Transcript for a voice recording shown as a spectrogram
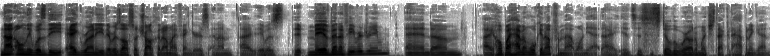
not only was the egg runny there was also chocolate on my fingers and I'm I it was it may have been a fever dream and um I hope I haven't woken up from that one yet. I it's this is still the world in which that could happen again.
